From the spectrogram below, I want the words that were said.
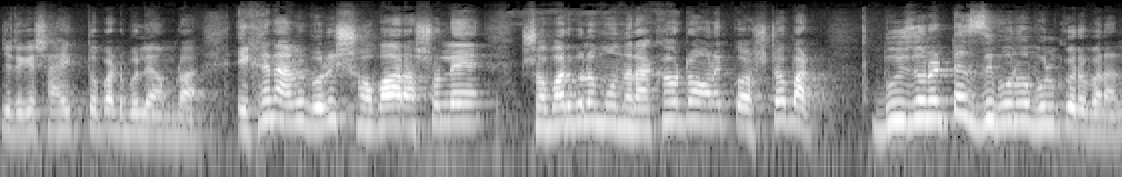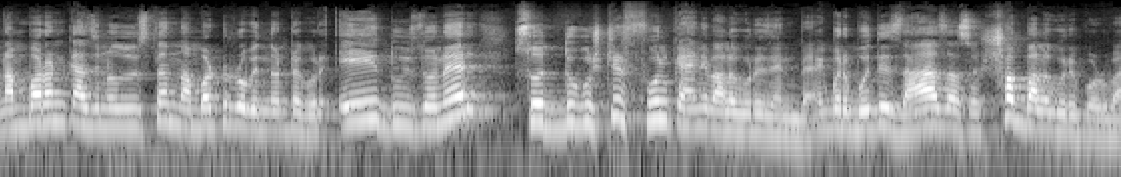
যেটাকে সাহিত্য পাঠ বলে আমরা। এখানে আমি বলি সবার আসলে সবারগুলো মনে রাখাটা অনেক কষ্ট বাট দুইজনেরটা জীবনও ভুল করে পারা। Number one Kazi Nazrul Islam number two Rabindranath Thakur. এই দুইজনের চোদ্দ গোষ্ঠীর ফুল কাহিনী ভালো করে জানবে। একবার বইতে যা আছে সব ভালো করে পড়বা।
